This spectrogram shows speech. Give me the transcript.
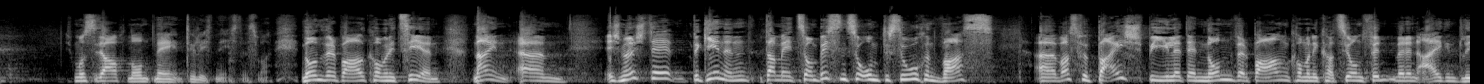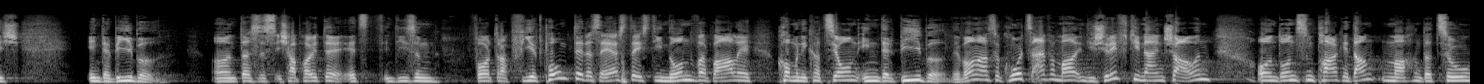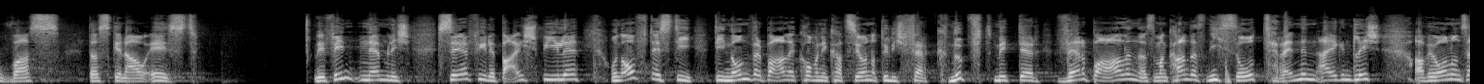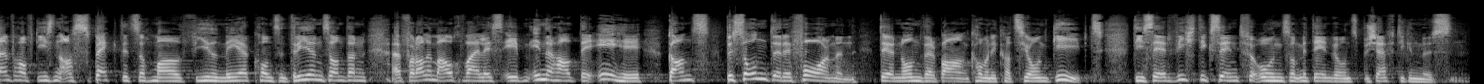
ich muss ja auch non, nee, natürlich nicht. Das war nonverbal kommunizieren. Nein, ähm, ich möchte beginnen, damit so ein bisschen zu untersuchen, was, äh, was für Beispiele der nonverbalen Kommunikation finden wir denn eigentlich in der Bibel. Und das ist, ich habe heute jetzt in diesem Vortrag vier Punkte. Das erste ist die nonverbale Kommunikation in der Bibel. Wir wollen also kurz einfach mal in die Schrift hineinschauen und uns ein paar Gedanken machen dazu, was das genau ist. Wir finden nämlich sehr viele Beispiele und oft ist die, die nonverbale Kommunikation natürlich verknüpft mit der verbalen. Also man kann das nicht so trennen eigentlich, aber wir wollen uns einfach auf diesen Aspekt jetzt nochmal viel mehr konzentrieren, sondern äh, vor allem auch, weil es eben innerhalb der Ehe ganz besondere Formen der nonverbalen Kommunikation gibt, die sehr wichtig sind für uns und mit denen wir uns beschäftigen müssen.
